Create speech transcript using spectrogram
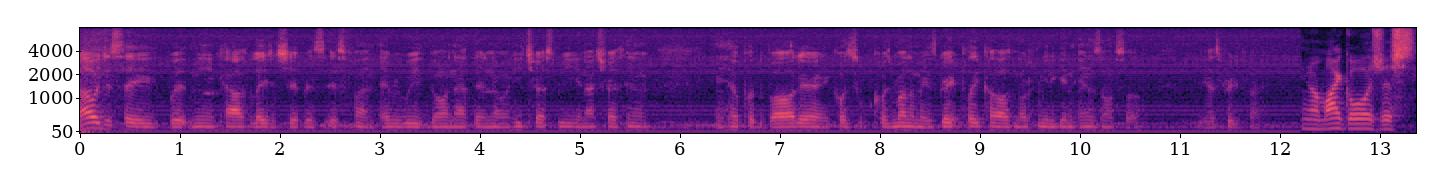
I would just say with me and Kyle's relationship, it's, it's fun. Every week going out there knowing he trusts me and I trust him, and he'll put the ball there. And Coach Coach Merlin makes great play calls in order for me to get in the end zone. So, yeah, it's pretty fun. You know, my goal is just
